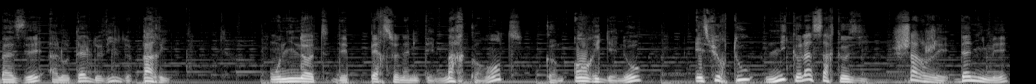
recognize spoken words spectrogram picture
basée à l'Hôtel de Ville de Paris. On y note des personnalités marquantes, comme Henri Guénaud, et surtout Nicolas Sarkozy, chargé d'animer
